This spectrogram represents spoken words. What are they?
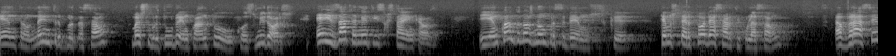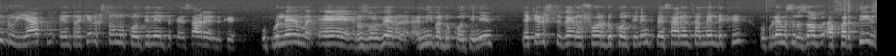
entram na interpretação, mas sobretudo enquanto consumidores. É exatamente isso que está em causa. E enquanto nós não percebemos que temos que ter toda essa articulação, haverá sempre o hiato entre aqueles que estão no continente pensarem de que o problema é resolver a nível do continente e aqueles que estiveram fora do continente pensarem também de que o problema se resolve a partir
